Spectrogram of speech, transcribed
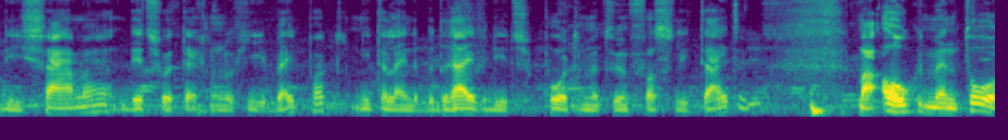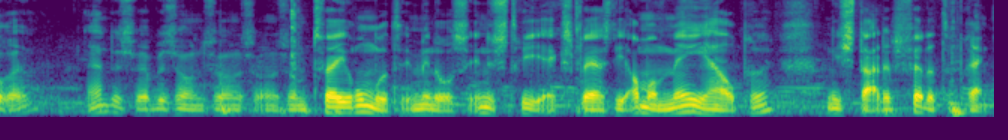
die samen dit soort technologieën beetpakt. Niet alleen de bedrijven die het supporten met hun faciliteiten, maar ook mentoren ja, dus we hebben zo'n zo'n zo'n zo'n 200 inmiddels industrie-experts die allemaal meehelpen om die start-ups verder te brengen.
